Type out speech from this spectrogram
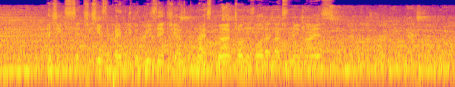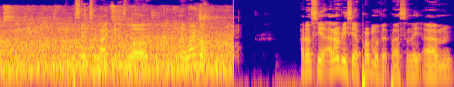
And she she seems to play really good music. She has nice merch on as well. That looks really nice. People seem to like it as well. Yeah, why not? I don't see. it. I don't really see a problem with it personally. Um,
